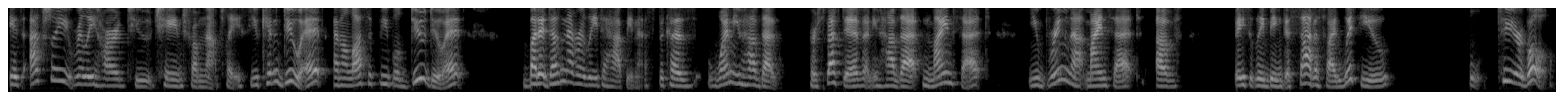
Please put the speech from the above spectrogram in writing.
it's actually really hard to change from that place. You can do it, and lots of people do do it, but it doesn't ever lead to happiness because when you have that perspective and you have that mindset, you bring that mindset of basically being dissatisfied with you to your goal.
